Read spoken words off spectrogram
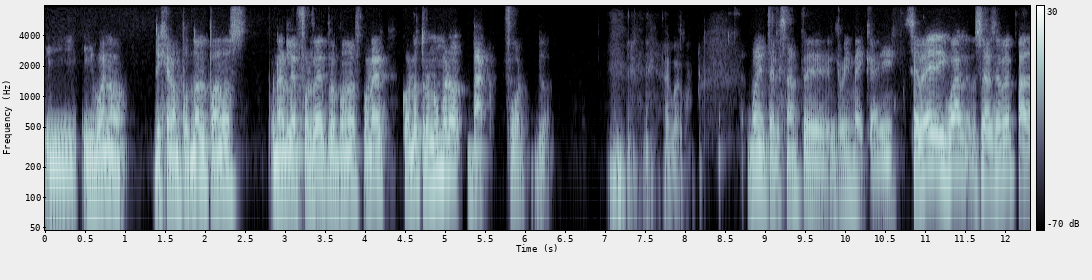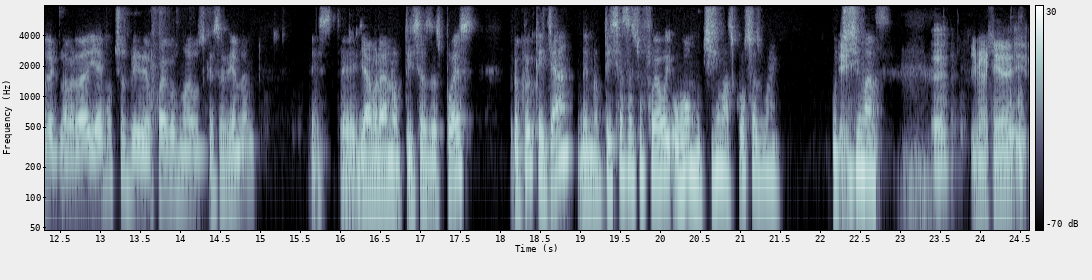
y, y bueno, dijeron, pues no le podemos poner Left 4 Dead, pero podemos poner con otro número Back for Blood. A huevo. Muy interesante el remake ahí. Se ve igual, o sea, se ve padre, la verdad. Y hay muchos videojuegos nuevos que se vienen. Este, ya habrá noticias después. Pero creo que ya de noticias eso fue hoy. Hubo muchísimas cosas, güey. Muchísimas. Eh, Imagínate,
